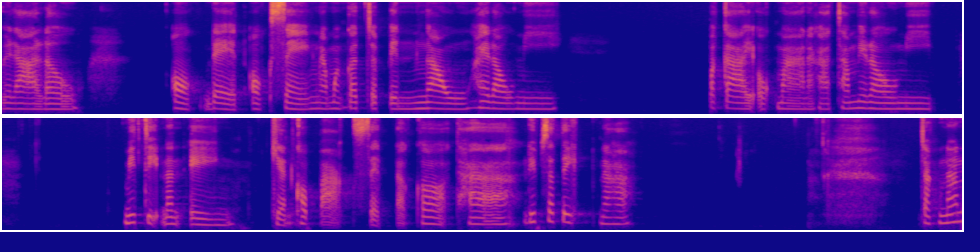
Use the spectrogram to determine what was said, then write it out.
เวลาเรา ออกแดดออกแสงนะมันก็จะเป็นเงาให้เรามีประกายออกมานะคะทำให้เรามีมิตินั่นเอง เขียนขอบปากเสร็จแล้วก็ทาลิปสติกนะคะ จากนั้น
